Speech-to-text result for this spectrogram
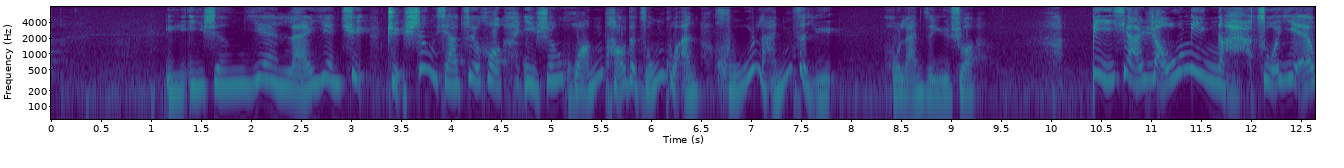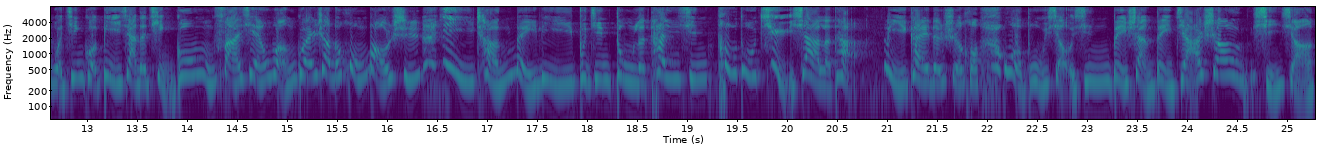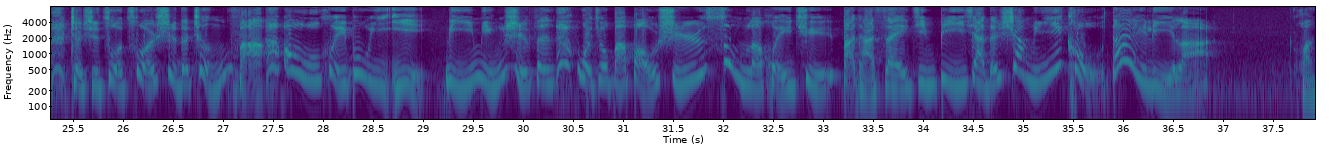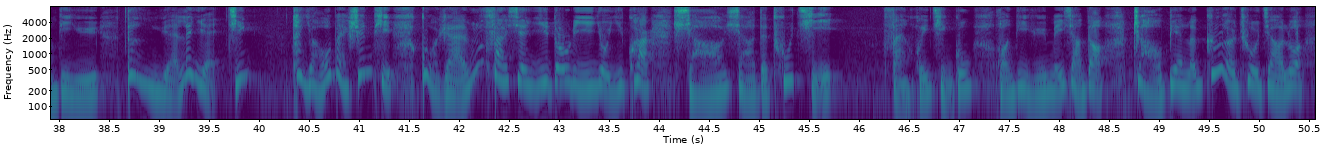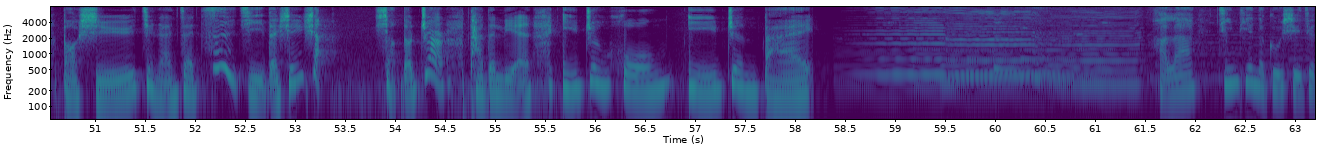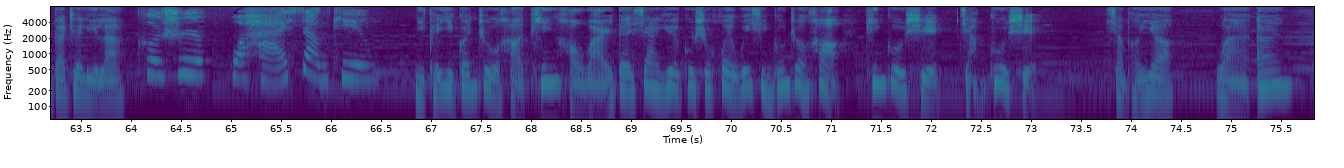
鱼医生验来验去，只剩下最后一身黄袍的总管胡兰子鱼。胡兰子鱼说。陛下饶命啊！昨夜我经过陛下的寝宫，发现王冠上的红宝石异常美丽，不禁动了贪心，偷偷取下了它。离开的时候，我不小心被扇贝夹伤，心想这是做错事的惩罚，懊悔不已。黎明时分，我就把宝石送了回去，把它塞进陛下的上衣口袋里了。皇帝鱼瞪圆了眼睛。他摇摆身体，果然发现衣兜里有一块小小的凸起。返回寝宫，皇帝鱼没想到找遍了各处角落，宝石竟然在自己的身上。想到这儿，他的脸一阵红一阵白。好啦，今天的故事就到这里了。可是我还想听。你可以关注好听好玩的夏月故事会微信公众号，听故事，讲故事。小朋友，晚安。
